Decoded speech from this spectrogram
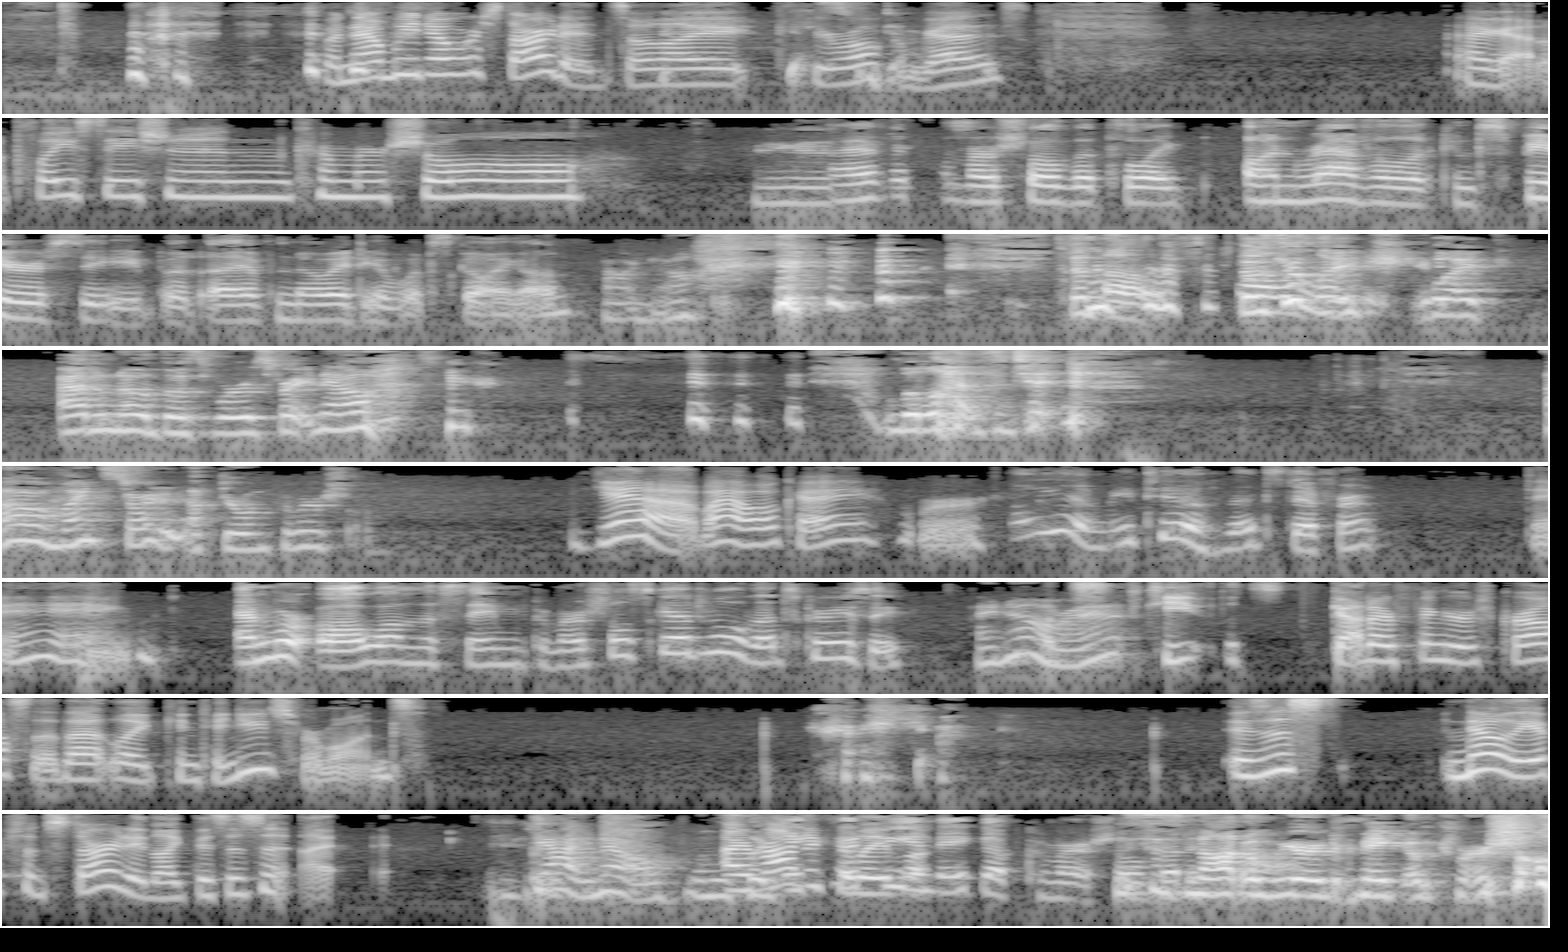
but now we know we're started, so like Yes, you're welcome, do. guys. I got a PlayStation commercial. I have a commercial that's like unravel a conspiracy, but I have no idea what's going on. Oh no, That's- Oh. those are like like I don't know those words right now. a little hesitant. Oh, mine started after one commercial. Yeah, wow, okay. We're Oh yeah, me too. That's different. dang. And we're all on the same commercial schedule. That's crazy. I know, Let's right? keep let's got our fingers crossed that that like continues for once. Is this no, the episode started like this isn't I, yeah, I know. I was like, It could be a makeup commercial. this is it's not a weird makeup commercial.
